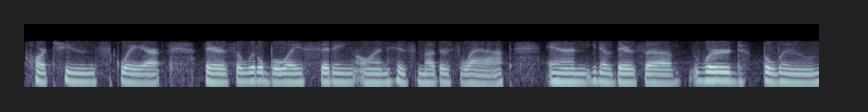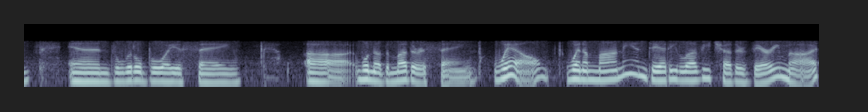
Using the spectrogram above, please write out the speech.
cartoon square, there's a little boy sitting on his mother's lap, and you know there's a word balloon, and the little boy is saying. Uh, well, no, the mother is saying, well, when a mommy and daddy love each other very much,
